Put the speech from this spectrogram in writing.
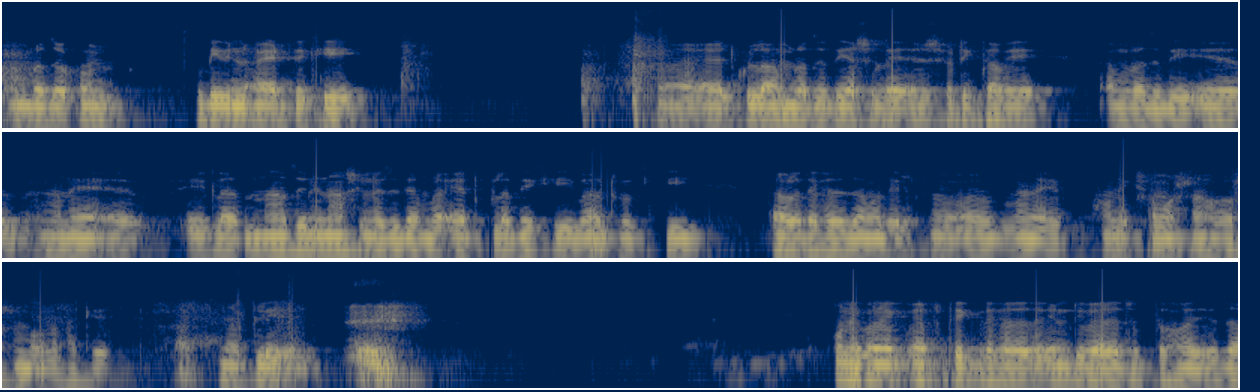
আমরা যখন বিভিন্ন অ্যাড দেখি অ্যাডগুলো আমরা যদি আসলে সঠিকভাবে আমরা যদি মানে এগুলা না জেনে না শুনে যদি আমরা অ্যাডগুলো দেখি বা ঢুকি, তাহলে দেখা যায় যে আমাদের মানে অনেক সমস্যা হওয়ার সম্ভাবনা থাকে। অনেক অনেক অ্যাপ থেকে দেখা যায় যে অ্যান্টিভাইরাস যুক্ত হয়, যা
